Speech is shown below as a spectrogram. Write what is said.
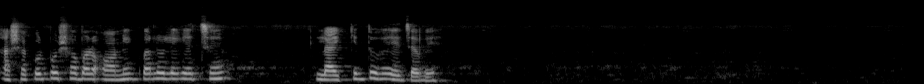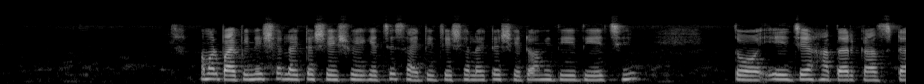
আশা করব সবার অনেক ভালো লেগেছে। লাইক কিন্তু হয়ে যাবে। আমার পাইপিনের সেলাইটা শেষ হয়ে গেছে, সাইডের যে সেলাইটা সেটাও আমি দিয়ে দিয়েছি। তো এই যে হাতার কাজটা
